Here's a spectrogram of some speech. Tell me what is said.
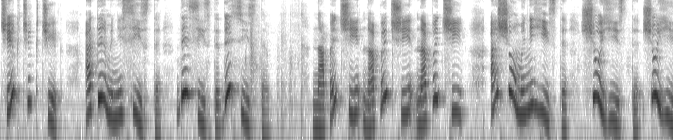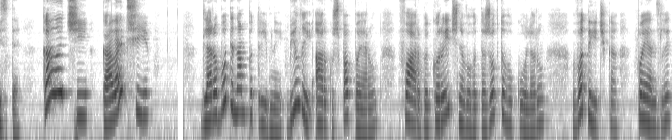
чик-чик-чик. А де мені сісти? Де сісти? Де сісти? На печі, на печі, на печі. А що мені їсти? Що їсти? Що їсти? Калачі, калачі. Для роботи нам потрібний білий аркуш паперу, фарби коричневого та жовтого кольору, водичка, пензлик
